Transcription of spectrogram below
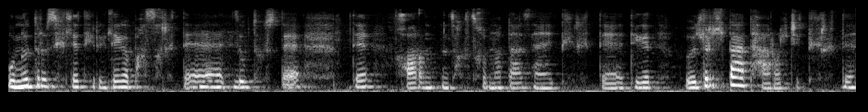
өнөөдрөөс эхлээд хэрэглээгээ багасгах хэрэгтэй, зөв төгстэй тэ хооронд нь зохицох юмудаа сайн идэх хэрэгтэй. Тэгээд улиралдаа тааруулж идэх хэрэгтэй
